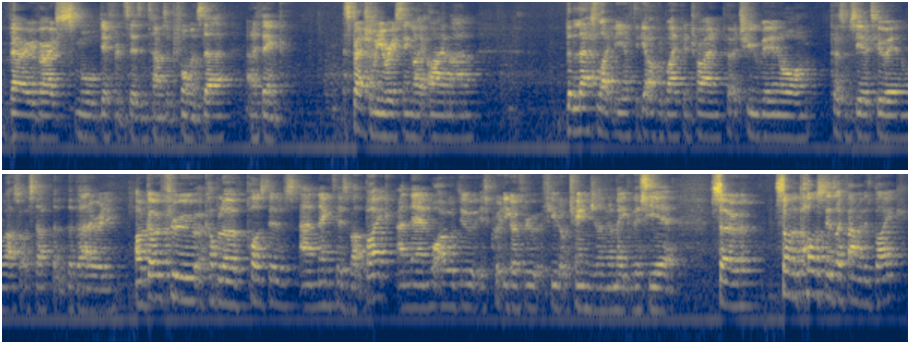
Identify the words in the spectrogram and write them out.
very very small differences in terms of performance there. And I think, especially when you're racing like Ironman, the less likely you have to get off your bike and try and put a tube in or put some CO2 in, all that sort of stuff, the, the better really. I'll go through a couple of positives and negatives about the bike and then what I will do is quickly go through a few little changes I'm going to make this year. So some of the positives I found with this bike,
